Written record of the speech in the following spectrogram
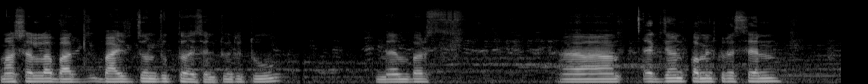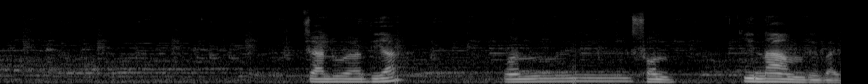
মার্শাল্লাহ বাইশ জন যুক্ত হয়েছেন টোয়েন্টি টু মেম্বার্স একজন কমেন্ট করেছেন চালুয়া দিয়া ওয়ান সন কি নাম রে ভাই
